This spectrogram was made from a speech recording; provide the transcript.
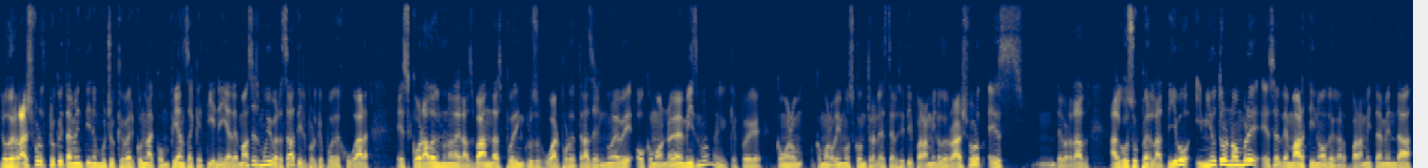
Lo de Rashford creo que también tiene mucho que ver con la confianza que tiene y además es muy versátil porque puede jugar escorado en una de las bandas, puede incluso jugar por detrás del 9 o como 9 mismo, eh, que fue como lo, como lo vimos contra el Leicester City. Para mí lo de Rashford es mm, de verdad algo superlativo y mi otro nombre es el de Martin Odegaard. Para mí también da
